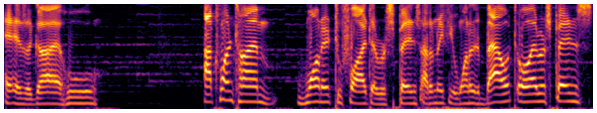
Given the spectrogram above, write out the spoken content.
and is a guy who at one time wanted to fight Errol Spence. I don't know if he wanted a bout or Errol Spence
